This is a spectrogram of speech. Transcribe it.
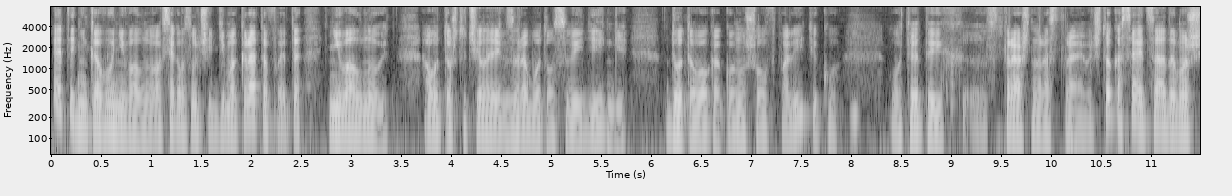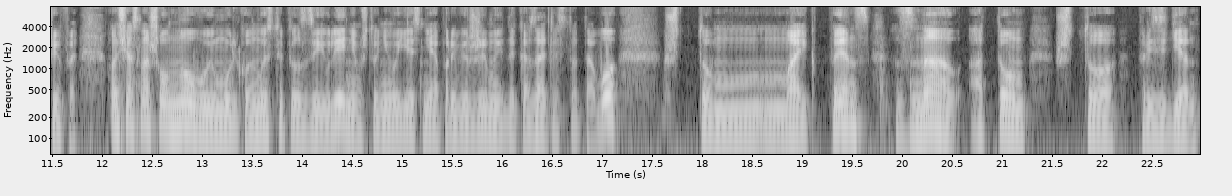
Это никого не волнует. Во всяком случае, демократов это не волнует. А вот то, что человек заработал свои деньги до того, как он ушел в политику, вот это их э, страшно расстраивает. Что касается Адама Шифа, он сейчас нашел новую мульку, он выступил с заявлением, что у него есть неопровержимые доказательства того, что Майк Пенс знал о том, что президент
